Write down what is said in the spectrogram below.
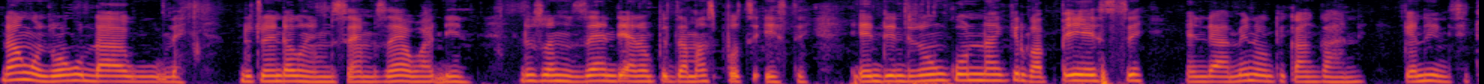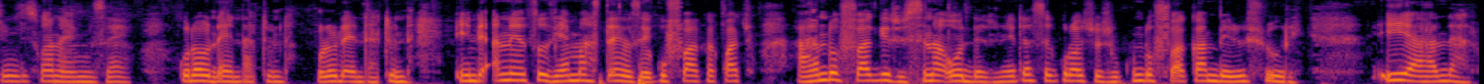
Ndangonzwa kuda kudai ndotoenda kune muzaya muzaya wadini. Ndozva muzaya ndiye anopedza masports ese ende ndinongonakirwa pese ende hamene kuti kangani? Kane ndichitundiswa naye muzaya kuda kudai ndatunda kuda kudai ndatunda. Ende anonyatsoziva mastyles ekufaka kwacho. Haandofaki zvisina order zvinoita sekuru vacho zvokundofaka mberi shure. Iye haadaro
